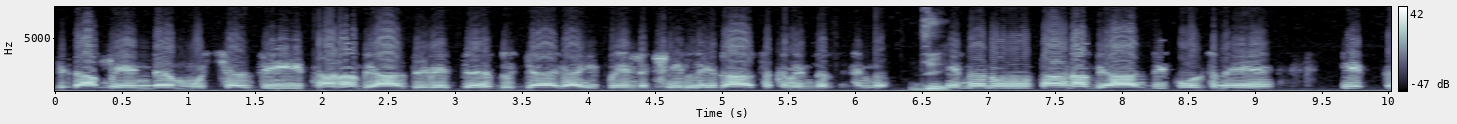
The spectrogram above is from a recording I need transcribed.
ਜਿਹਦਾ ਪਿੰਡ ਮੁੱਛਲ ਸੀ ਥਾਣਾ ਬਿਆਸ ਦੇ ਵਿੱਚ ਦੂਜਾ ਹੈਗਾ ਹੀ ਪਿੰਡ ਖੇਲੇ ਦਾ ਸੁਖਵਿੰਦਰ ਸਿੰਘ। ਜੀ। ਇਹਨਾਂ ਨੂੰ ਥਾਣਾ ਬਿਆਸ ਦੀ ਪੁਲਿਸ ਨੇ ਇੱਕ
